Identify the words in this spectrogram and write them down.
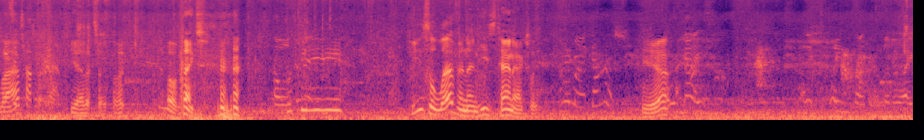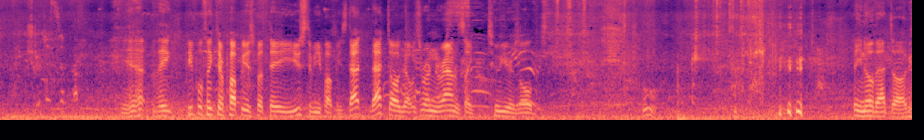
lab? Chocolate lab. Yeah, that's what I thought. Oh, thanks. Oh, Old he's 11 and he's 10 actually. Oh my gosh. Yeah, Guys. That explains why they're a little like, you're just a puppy. Yeah. They people think they're puppies, but they used to be puppies. That that dog that was running around was like two years old. Ooh. you know that dog.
